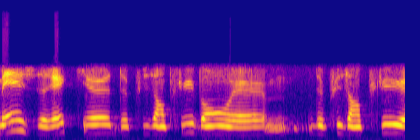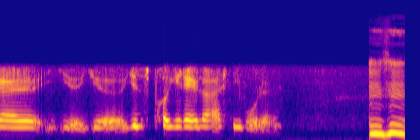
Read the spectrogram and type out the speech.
mais je dirais que de plus en plus, bon, euh, de plus en plus, euh, il y, a, y, a, du progrès là à ce niveau-là. Mhm.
